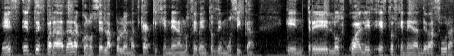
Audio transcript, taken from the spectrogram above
Es, esto es para dar a conocer la problemática que generan los eventos de música, entre los cuales estos generan de basura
